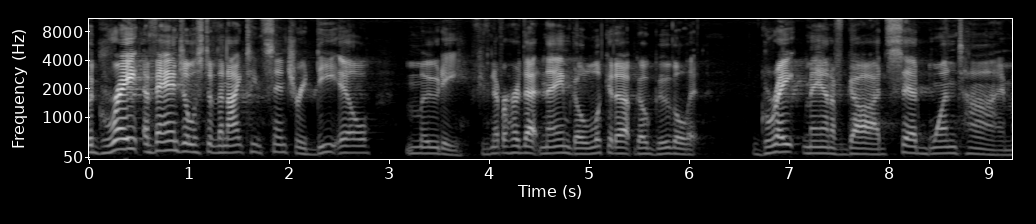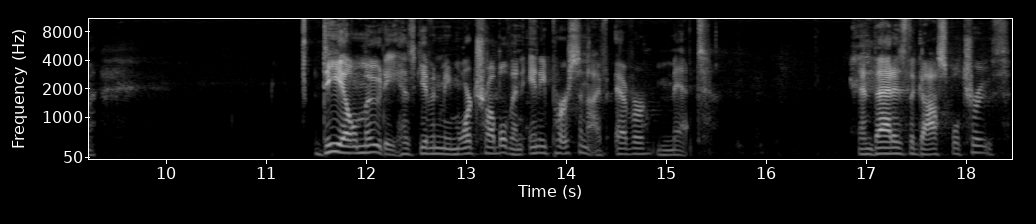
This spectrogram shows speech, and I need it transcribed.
The great evangelist of the 19th century, D.L. Moody. If you've never heard that name, go look it up, go Google it great man of God, said one time D.L. Moody has given me more trouble than any person I've ever met. And that is the gospel truth.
